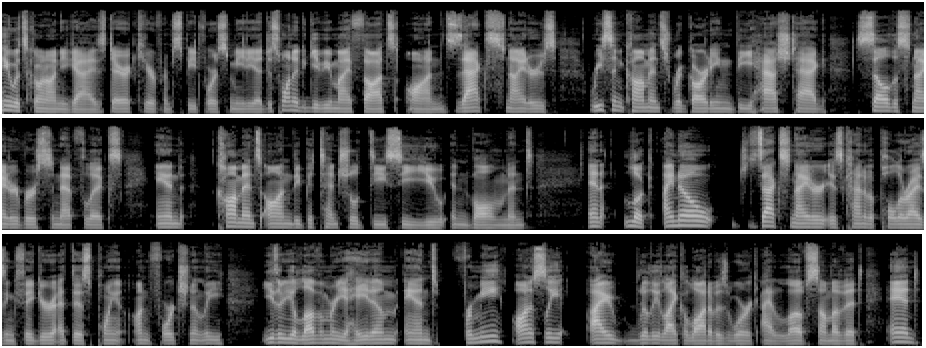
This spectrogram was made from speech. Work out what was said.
Hey, what's going on, you guys? Derek here from Speed Force Media. Just wanted to give you my thoughts on Zack Snyder's recent comments regarding the hashtag sell the Snyderverse to Netflix and comments on the potential DCU involvement. And look, I know Zack Snyder is kind of a polarizing figure at this point, unfortunately. Either you love him or you hate him. And for me, honestly, I really like a lot of his work. I love some of it. And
